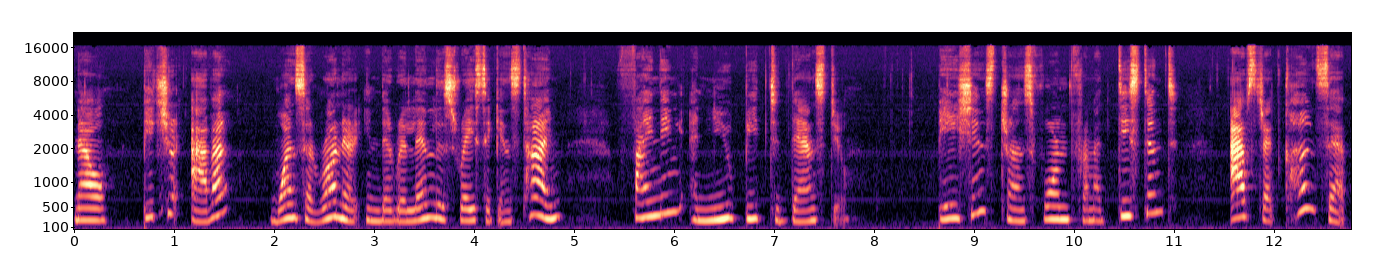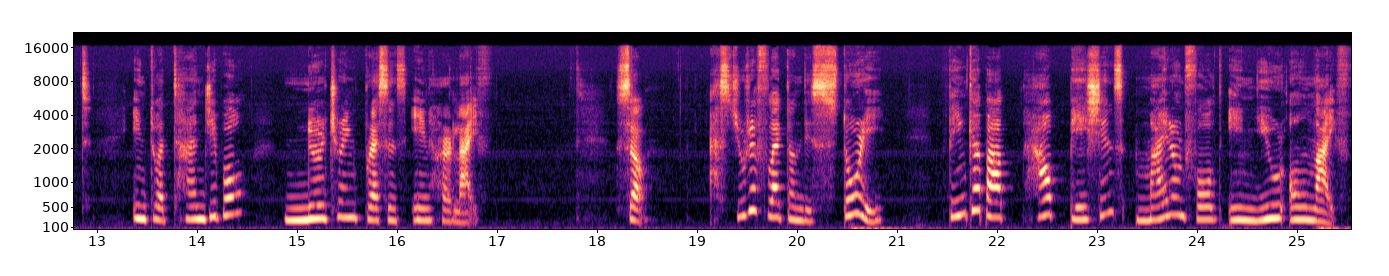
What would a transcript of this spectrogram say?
Now, picture Ava, once a runner in the relentless race against time, finding a new beat to dance to. Patience transformed from a distant, abstract concept into a tangible, nurturing presence in her life. So, as you reflect on this story, think about how patience might unfold in your own life.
